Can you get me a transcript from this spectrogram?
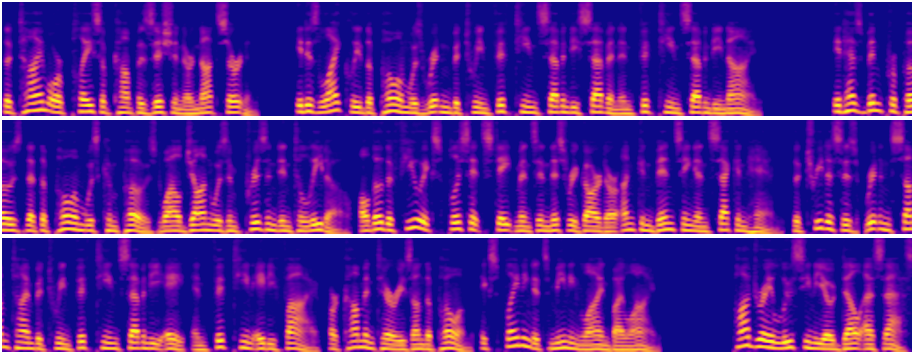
The time or place of composition are not certain. It is likely the poem was written between 1577 and 1579. It has been proposed that the poem was composed while John was imprisoned in Toledo, although the few explicit statements in this regard are unconvincing and second-hand. The treatises, written sometime between 1578 and 1585, are commentaries on the poem, explaining its meaning line by line. Padre Lucinio del S.S.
